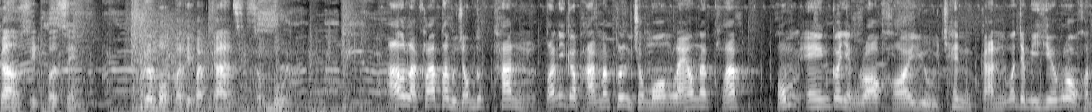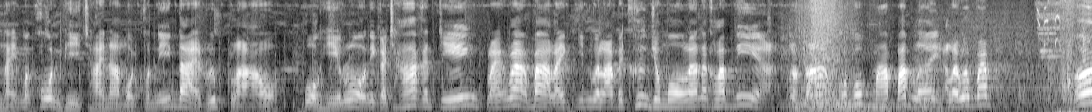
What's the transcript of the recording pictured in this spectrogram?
90%ระบบปฏิบัติการเสร็จสมบูรณ์ เอาล่ะครับท่านผู้ชมทุกท่าน ตอนนี้ก็ผ่านมาครึ่งชั่วโมงแล้วนะครับ ผมเองก็ยังรอคอยอยู่เช่นกัน ว่าจะมีฮีโร่คนไหนมาโค่นพี่ชายหน้าหมดคนนี้ได้หรือเปล่า พวกฮีโร่นี่ก็ช้ากันจริง แปลงร่างบ้าอะไรกินเวลาไปครึ่งชั่วโมงแล้วนะครับเนี่ยปุ๊บปุ๊บมาปั๊บเลยอะไรแวบๆ โอ้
